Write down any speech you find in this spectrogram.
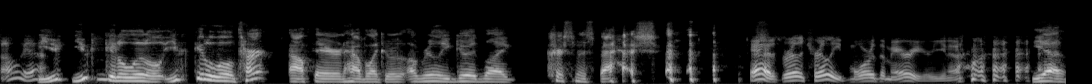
Oh yeah. you you can get a little you can get a little turn out there and have like a, a really good like Christmas bash. Yeah, it's really truly more the merrier, you know. yeah,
